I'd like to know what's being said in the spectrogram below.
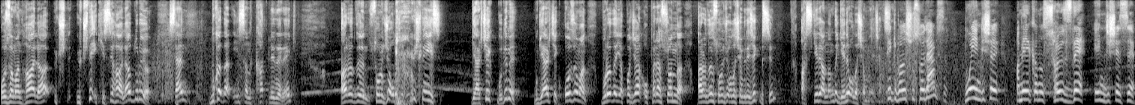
O zaman hala üç, üçte ikisi hala duruyor. Sen bu kadar insanı katlederek aradığın sonuca ulaşabilmiş değilsin. Gerçek bu değil mi? Bu gerçek. O zaman burada yapacağın operasyonla aradığın sonuca ulaşabilecek misin? Askeri anlamda gene ulaşamayacaksın. Peki bana şu söyler misin? Bu endişe Amerika'nın sözde endişesi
